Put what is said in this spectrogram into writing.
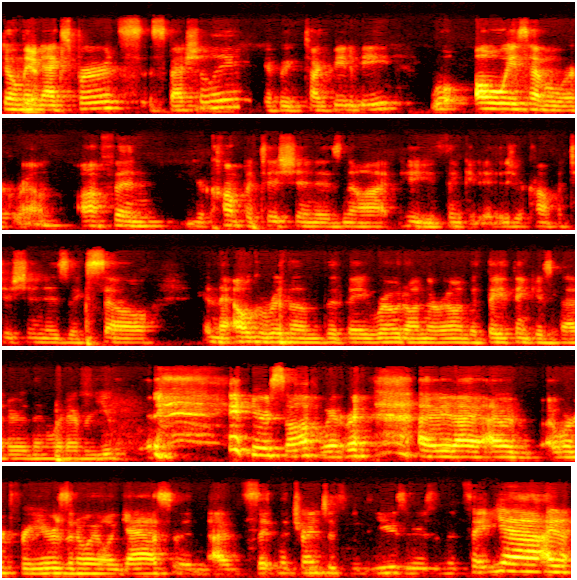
Domain experts, especially if we talk B2B, will always have a workaround. Often your competition is not who you think it is. Your competition is Excel and the algorithm that they wrote on their own that they think is better than whatever you put in your software. right? I mean, I, I, would- I worked for years in oil and gas and I'd sit in the trenches with users and they'd say, yeah, I,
